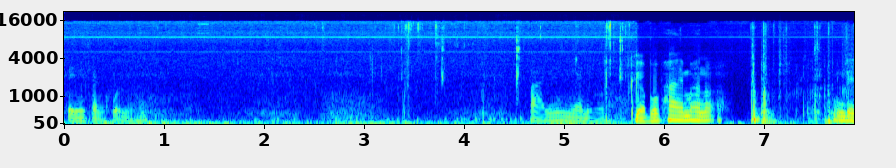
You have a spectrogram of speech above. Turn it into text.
เป็นสันคนนะ ปลายังไม่เงียนี่บ่เกือบบ่พ่ายมากเนาะยังได้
